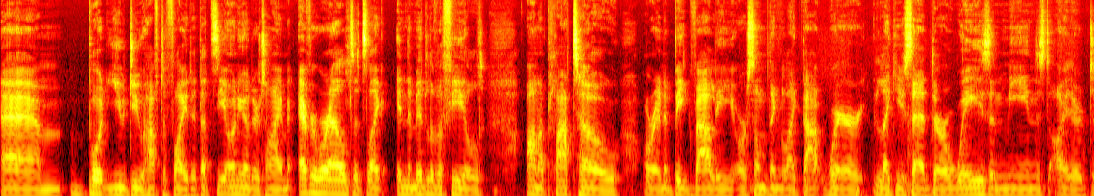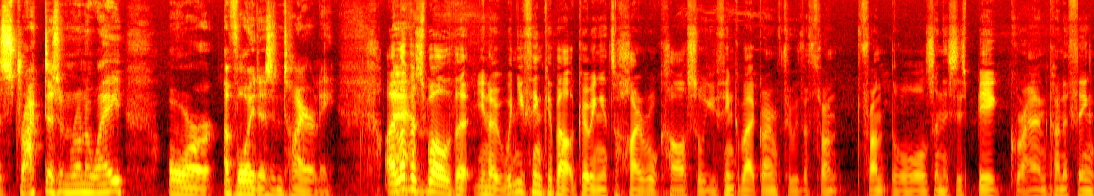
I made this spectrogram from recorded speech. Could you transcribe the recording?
um, but you do have to fight it. That's the only other time. Everywhere else, it's like in the middle of a field, on a plateau, or in a big valley, or something like that, where, like you said, there are ways and means to either distract it and run away, or avoid it entirely. I love as Um, well that you know when you think about going into Hyrule Castle, you think about going through the front front doors and it's this big grand kind of thing.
